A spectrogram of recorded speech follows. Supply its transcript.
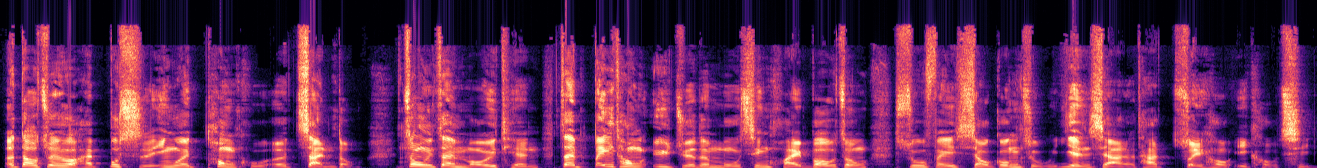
而到最后还不时因为痛苦而颤抖。终于在某一天，在悲痛欲绝的母亲怀抱中，苏菲小公主咽下了她最后一口气。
